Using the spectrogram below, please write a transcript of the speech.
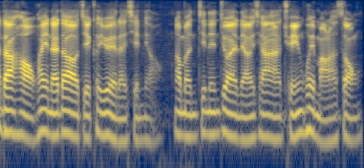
嗨大家好，欢迎来到杰克月来闲聊。那我们今天就来聊一下全运会马拉松。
